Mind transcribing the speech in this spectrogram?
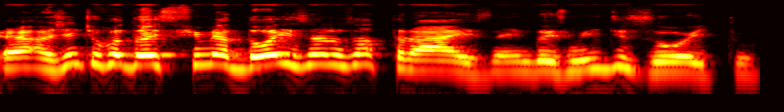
É, a gente rodou esse filme há dois anos atrás, né, em 2018.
